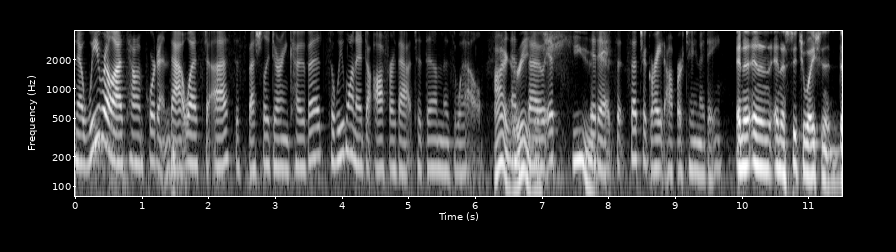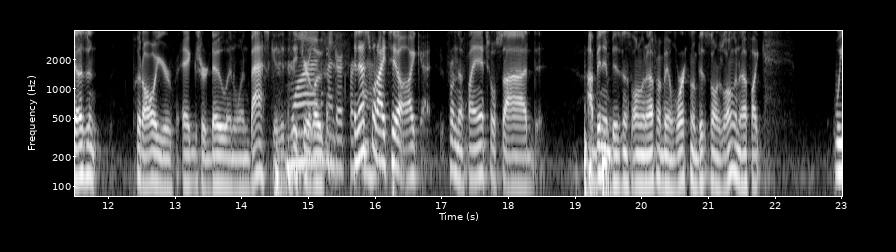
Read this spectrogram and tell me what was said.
know, we realized how important that was to us, especially during COVID. So we wanted to offer that to them as well. I agree. And so it's huge. It is. It's such a great opportunity. And in, in, in a situation that doesn't put all your eggs or dough in one basket, it's if you're local. 100%. And that's what I tell, like from the financial side. I've been in business long enough. I've been working with business owners long enough. Like we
